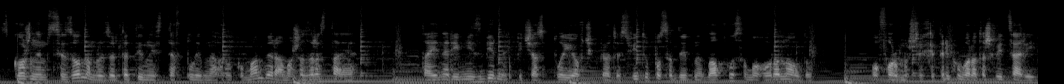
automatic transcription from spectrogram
З кожним сезоном результативність та вплив на гру команди Рамоша зростає, та й на рівні збірних під час плей-офф чемпіонату світу посадив на лавку самого Роналду, оформивши хитрик у ворота Швейцарії.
